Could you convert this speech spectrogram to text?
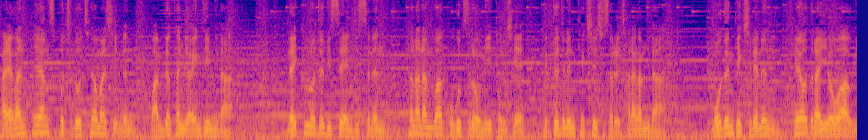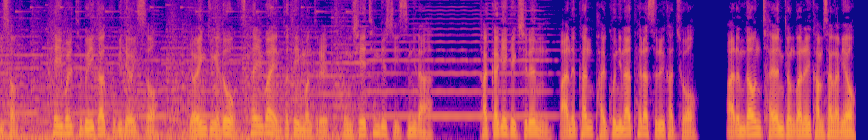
다양한 해양 스포츠도 체험할 수 있는 완벽한 여행지입니다. 레클로즈 디스 엔지스는 편안함과 고급스러움이 동시에 느껴지는 객실 시설을 자랑합니다. 모든 객실에는 헤어드라이어와 위성, 케이블 TV가 구비되어 있어 여행 중에도 스타일과 엔터테인먼트를 동시에 챙길 수 있습니다. 각각의 객실은 아늑한 발코니나 테라스를 갖추어 아름다운 자연 경관을 감상하며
